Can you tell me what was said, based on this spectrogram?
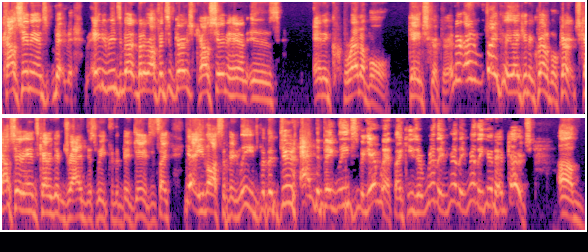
Kyle Shanahan's Andy Reid's a better offensive coach. Kyle Shanahan is an incredible game scripter and, and frankly, like an incredible coach. Kyle Shanahan's kind of getting dragged this week for the big games. It's like, yeah, he lost the big leads, but the dude had the big leads to begin with. Like he's a really, really, really good head coach. Um,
